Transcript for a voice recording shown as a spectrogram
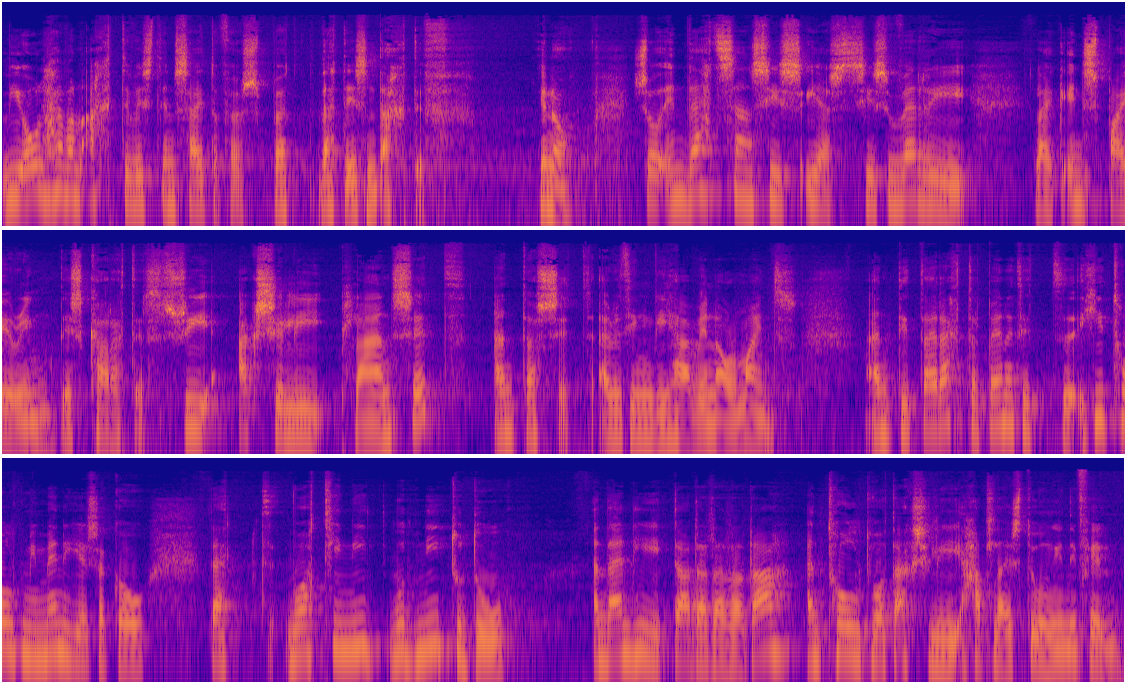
We all have an activist inside of us, but that isn't active, you know. So in that sense, she's yes, she's very like inspiring. This character, she actually plans it and does it. Everything we have in our minds. And the director Benedict, uh, he told me many years ago that what he need, would need to do, and then he da da da da da, and told what actually Halla is doing in the film.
